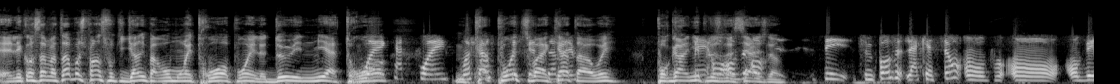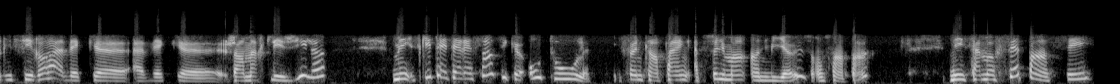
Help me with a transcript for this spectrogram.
Euh, les conservateurs, moi, je pense qu'il faut qu'ils gagnent par au moins 3 points, le deux et demi à 3. Ouais, 4 points. Moi, 4 points, tu vas à 4, ah oui, pour gagner plus de sièges, là tu me poses la question, on, vérifiera avec euh, avec euh, Jean-Marc Légy là. Mais ce qui est intéressant, c'est que O'Toole, Il fait une campagne absolument ennuyeuse, on s'entend. Mais ça m'a fait penser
